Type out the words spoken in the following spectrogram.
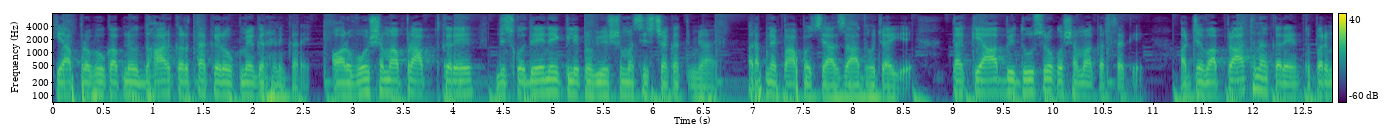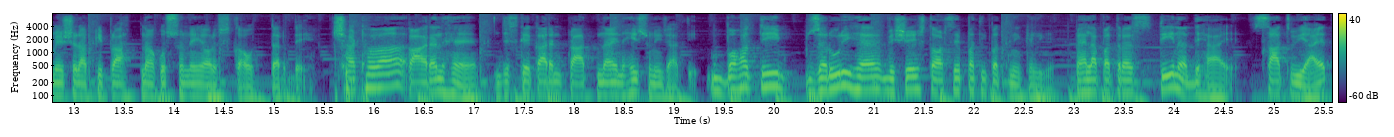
कि आप प्रभु को अपने उद्धारकर्ता के रूप में ग्रहण करें और वो क्षमा प्राप्त करें जिसको देने के लिए प्रभु यीशु मसीह जगत में आए और अपने पापों से आज़ाद हो जाइए, ताकि आप भी दूसरों को क्षमा कर सके। और जब आप प्रार्थना करें तो परमेश्वर आपकी प्रार्थना को सुने और उसका उत्तर दे। छठवा कारण है, जिसके कारण प्रार्थनाएँ नहीं सुनी जाती। बहुत ही ज़रूरी है विशेष तौर से पति पत्नी के लिए। पहला पत्रस तीन अध्याय, सातवीं आयत।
